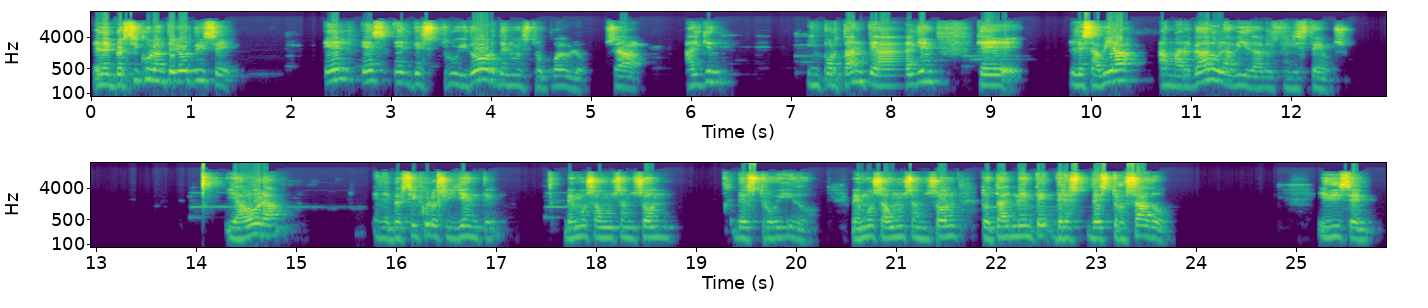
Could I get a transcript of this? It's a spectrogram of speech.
En el versículo anterior dice, Él es el destruidor de nuestro pueblo. O sea, alguien importante, alguien que les había amargado la vida a los filisteos. Y ahora, en el versículo siguiente, vemos a un Sansón destruido, vemos a un Sansón totalmente destrozado, y dicen,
